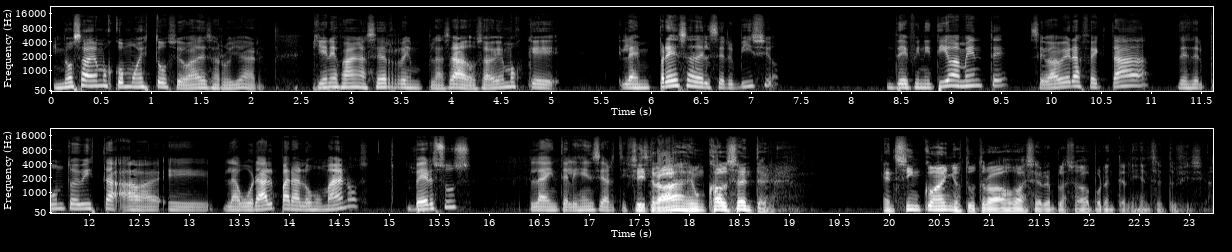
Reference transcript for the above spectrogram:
no sabemos cómo esto se va a desarrollar, quiénes van a ser reemplazados. Sabemos que la empresa del servicio definitivamente se va a ver afectada desde el punto de vista ah, eh, laboral para los humanos versus la inteligencia artificial. Si trabajas en un call center, en cinco años tu trabajo va a ser reemplazado por inteligencia artificial.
